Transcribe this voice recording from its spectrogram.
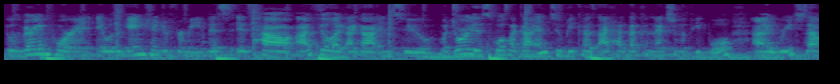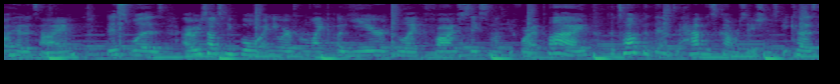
it was very important. It was a game changer for me. This is how I feel like I got into majority of the schools I got into because I had that connection with people. I reached out ahead of time. This was, I reached out to people anywhere from like a year to like five, six months before I applied to talk to them, to have these conversations because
